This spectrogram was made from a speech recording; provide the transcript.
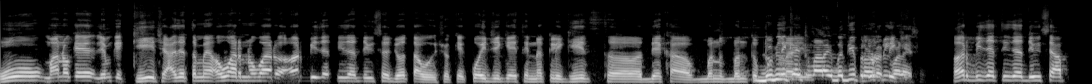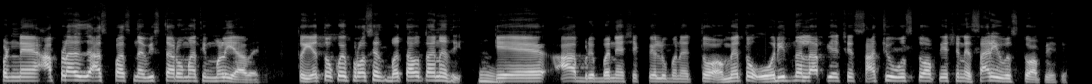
હું માનો કે જેમ કે ઘી છે આજે તમે અવારનવાર હર બીજા ત્રીજા દિવસે જોતા હોય છો કે કોઈ જગ્યાએથી નકલી ઘી દેખા બન- બનતું ડુપ્લિકેટ. વાળા બધી પ્રોડક્ટ મળે છે. હર બીજા ત્રીજા દિવસે આપણને આપણા જ આસપાસના વિસ્તારોમાંથી મળી આવે છે. તો એ તો કોઈ પ્રોસેસ બતાવતા નથી કે આ બને છે કે પેલું બને. તો અમે તો ઓરિજિનલ આપીએ છીએ સાચું વસ્તુ આપીએ છીએ ને સારી વસ્તુ આપીએ છીએ.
